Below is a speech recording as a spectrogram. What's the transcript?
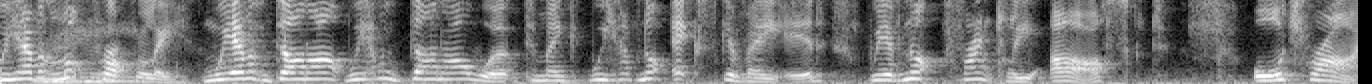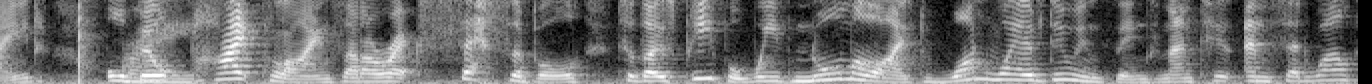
We haven't looked properly. We haven't done our we haven't done our work to make. We have not excavated. We have not, frankly, asked or tried or built pipelines that are accessible to those people. We've normalized one way of doing things and anti- and said, well,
